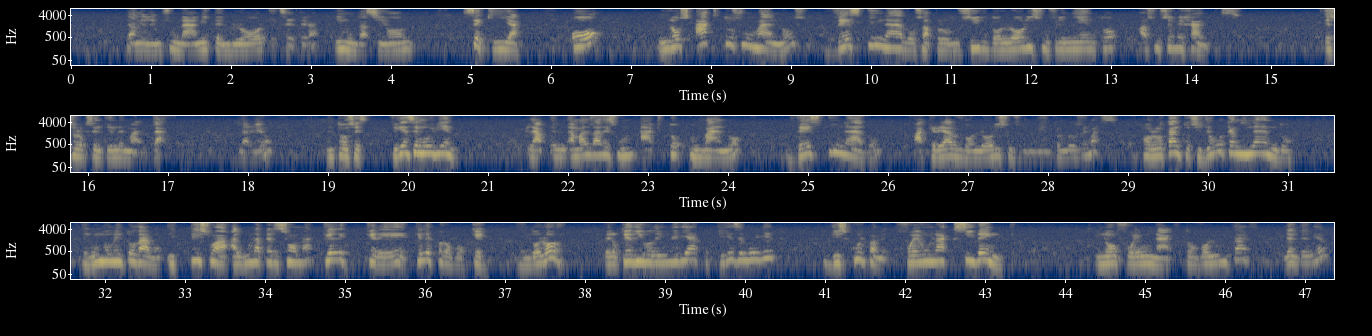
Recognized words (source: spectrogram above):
llámele un tsunami, temblor, etcétera, inundación, sequía o los actos humanos destinados a producir dolor y sufrimiento a sus semejantes. Eso es lo que se entiende maldad. ¿Ya vieron? Entonces, fíjense muy bien, la, la, maldad es un acto humano destinado a crear dolor y sufrimiento en los demás. Por lo tanto, si yo voy caminando en un momento dado y piso a alguna persona, ¿qué le creé? ¿Qué le provoqué? Un dolor. Pero ¿qué digo de inmediato? Fíjense muy bien. Discúlpame, fue un accidente, no fue un acto voluntario. ¿Ya entendieron?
